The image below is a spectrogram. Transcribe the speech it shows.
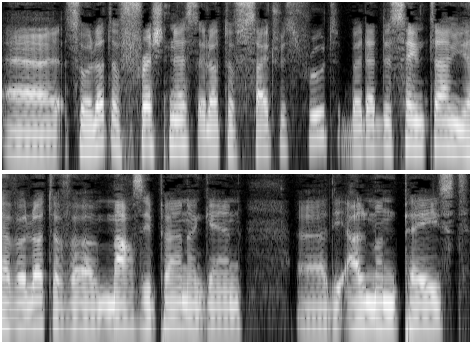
Uh, so a lot of freshness, a lot of citrus fruit, but at the same time you have a lot of uh, marzipan again, uh, the almond paste.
